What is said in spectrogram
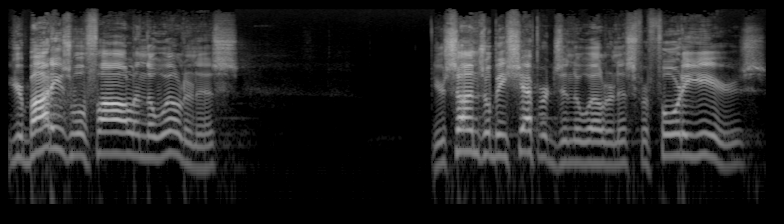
Your bodies will fall in the wilderness. Your sons will be shepherds in the wilderness for 40 years.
